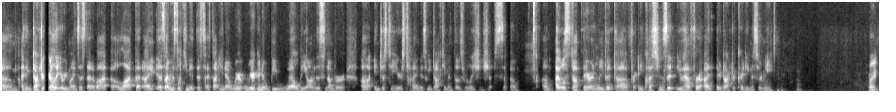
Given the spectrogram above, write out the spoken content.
um, I think Dr. Elliott reminds us that about a lot. But I, as I was looking at this, I thought, you know, we're we're going to be well beyond this number uh, in just a year's time as we document those relationships. So um, I will stop there and leave it uh, for any questions that you have for either Dr. Cardenas or me. All right,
